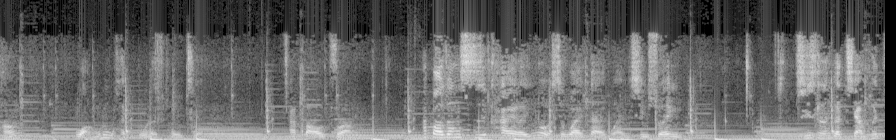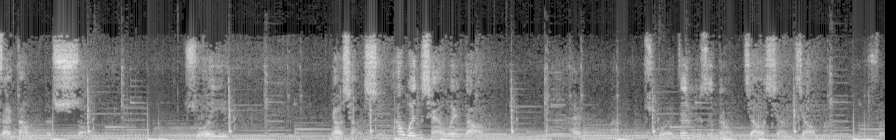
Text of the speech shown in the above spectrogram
好像网络很多人推荐，它包装，它包装撕开了，因为我是外带关系，所以其实那个酱会沾到你的手，所以要小心。它闻起来味道还蛮不错，真的就是那种焦香焦麻的部分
